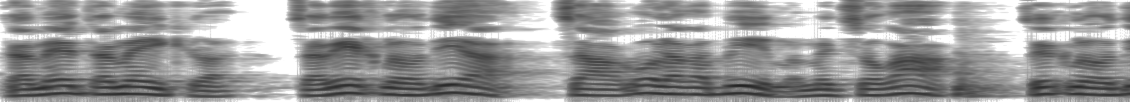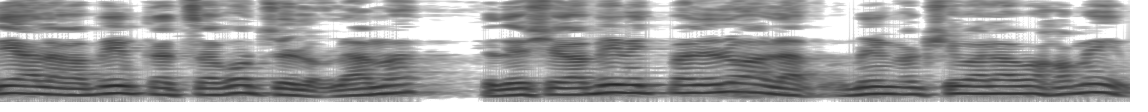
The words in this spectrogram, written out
טמא טמא יקרא, צריך להודיע צערו לרבים, המצורע, צריך להודיע לרבים את הצרות שלו. למה? כדי שרבים יתפללו עליו, רבים מבקשים עליו רחמים.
